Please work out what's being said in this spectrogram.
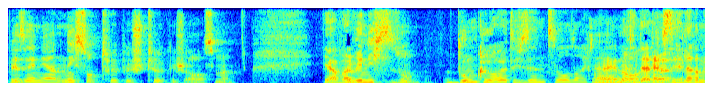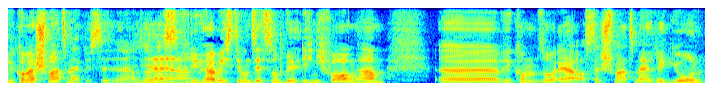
wir sehen ja nicht so typisch türkisch aus, ne? Ja, weil wir nicht so dunkelhäutig sind, so sag ich mal. Ja, genau. Wir sind ja etwas Hell. helleren. Wir kommen ja Schwarzmeerküste. Ne? Also Ja, das ja. für die Herbys, die uns jetzt so bildlich nicht vor Augen haben. Äh, wir kommen so eher aus der Schwarzmeerregion,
